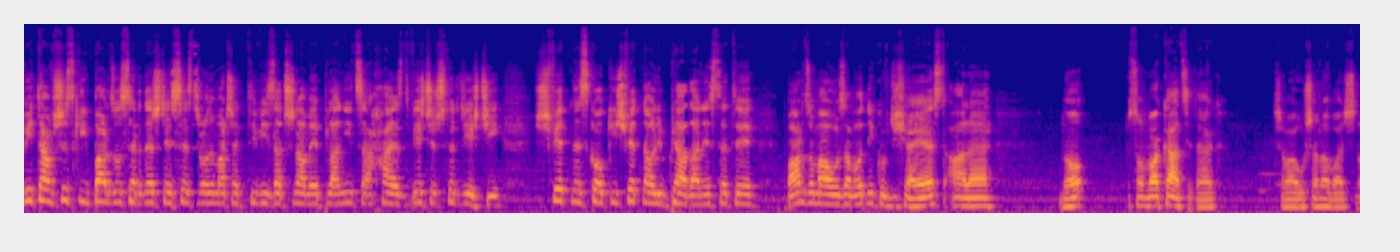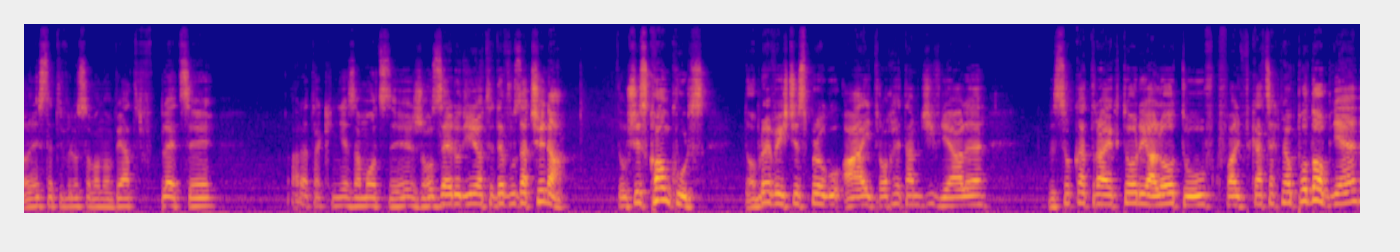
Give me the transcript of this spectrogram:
Witam wszystkich bardzo serdecznie ze strony Maczek TV. Zaczynamy Planica HS 240. Świetne skoki, świetna olimpiada. Niestety bardzo mało zawodników dzisiaj jest, ale no są wakacje, tak? Trzeba uszanować. No niestety wylosowano wiatr w plecy, ale taki nie za mocny. Jose Rudinho TDW zaczyna. To już jest konkurs. Dobre wyjście z progu. Aj, trochę tam dziwnie, ale wysoka trajektoria lotu w kwalifikacjach miał podobnie.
